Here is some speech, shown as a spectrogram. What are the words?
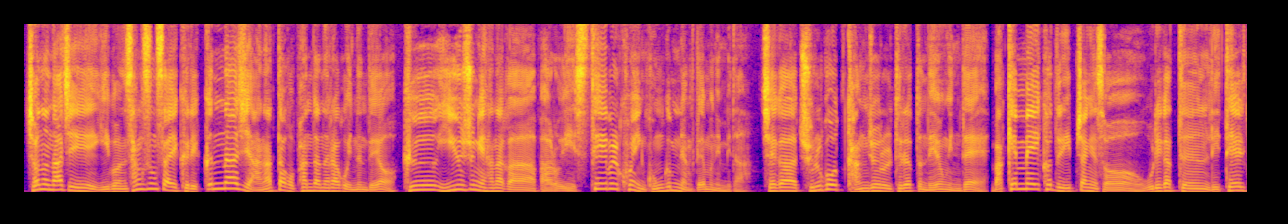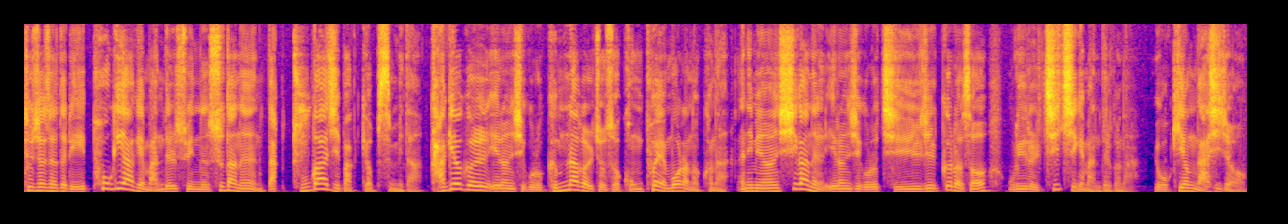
저는 아직 이번 상승 사이클이 끝나지 않았다고 판단을 하고 있는데요. 그 이유 중에 하나가 바로 이 스테이블 코인 공 급량 때문입니다. 제가 줄곧 강조를 드렸던 내용인데 마켓 메이커들 입장에서 우리 같은 리테일 투자자들이 포기하게 만들 수 있는 수단은 딱 두 가지밖에 없습니다. 가격을 이런 식으로 급락을 줘서 공포에 몰아넣거나 아니면 시간을 이런 식으로 질질 끌어서 우리를 지치게 만들거나 요거 기억나시죠?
